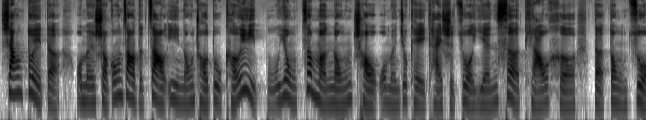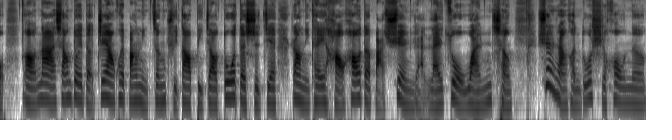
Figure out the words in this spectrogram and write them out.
相对的，我们手工皂的皂液浓稠度可以不用这么浓稠，我们就可以开始做颜色调和的动作哦。那相对的，这样会帮你争取到比较多的时间，让你可以好好的把渲染来做完成。渲染很多时候呢。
